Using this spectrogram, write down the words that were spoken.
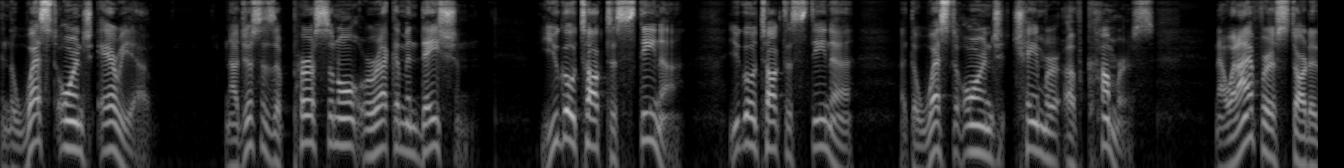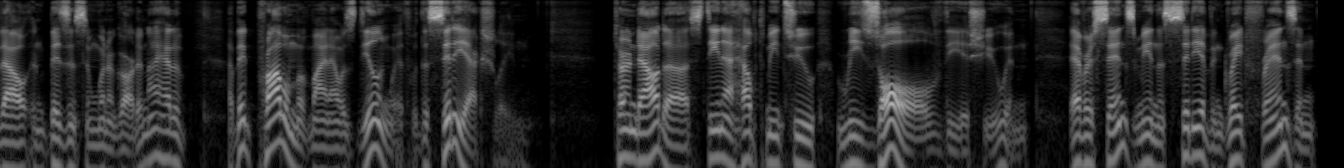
in the West Orange area, now, just as a personal recommendation, you go talk to Stina. You go talk to Stina at the West Orange Chamber of Commerce. Now, when I first started out in business in Winter Garden, I had a, a big problem of mine I was dealing with, with the city actually. Turned out uh, Stina helped me to resolve the issue, and ever since, me and the city have been great friends, and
